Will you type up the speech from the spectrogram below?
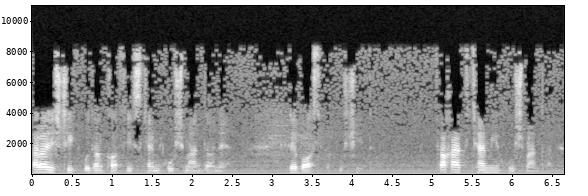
برای شیک بودن کافی است کمی هوشمندانه لباس بپوشید. فقط کمی هوشمندانه.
